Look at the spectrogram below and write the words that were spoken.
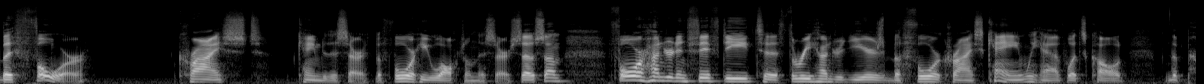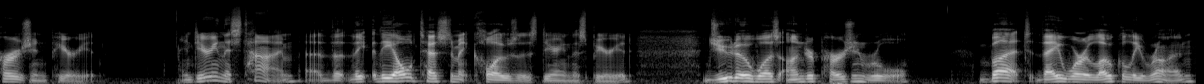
before Christ came to this earth, before he walked on this earth. So, some 450 to 300 years before Christ came, we have what's called the Persian period. And during this time, uh, the, the, the Old Testament closes during this period. Judah was under Persian rule but they were locally run.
